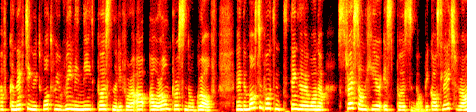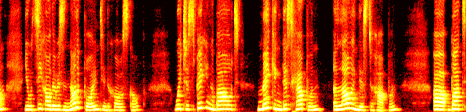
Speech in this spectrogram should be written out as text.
of connecting with what we really need personally for our, our own personal growth. And the most important thing that I want to stress on here is personal, because later on you would see how there is another point in the horoscope, which is speaking about making this happen, allowing this to happen, uh, but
